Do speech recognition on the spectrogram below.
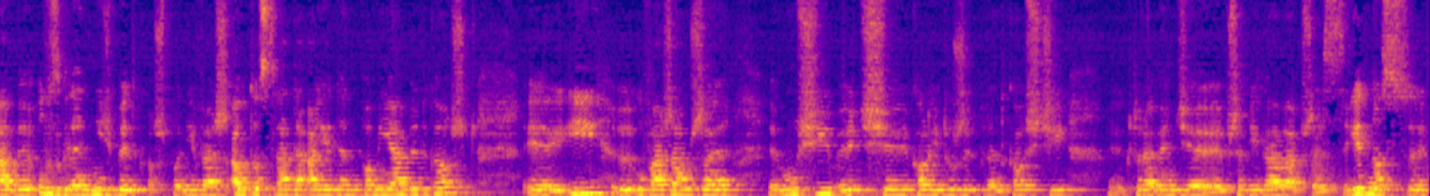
aby uwzględnić Bydgoszcz, ponieważ autostrada A1 pomija Bydgoszcz, i y, uważam, że musi być y, kolej dużych prędkości, y, która będzie y, przebiegała przez jedno z y,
